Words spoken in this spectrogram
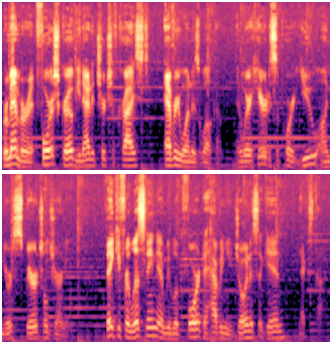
Remember, at Forest Grove United Church of Christ, everyone is welcome, and we're here to support you on your spiritual journey. Thank you for listening, and we look forward to having you join us again next time.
